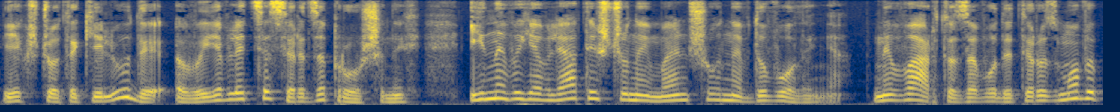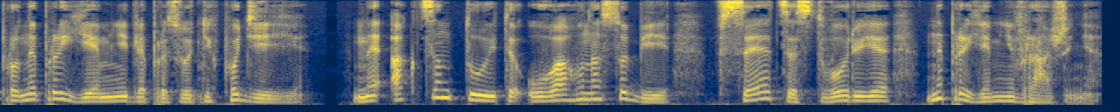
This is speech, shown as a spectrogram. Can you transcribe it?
якщо такі люди виявляться серед запрошених, і не виявляти щонайменшого невдоволення. Не варто заводити розмови про неприємні для присутніх події. Не акцентуйте увагу на собі, все це створює неприємні враження.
